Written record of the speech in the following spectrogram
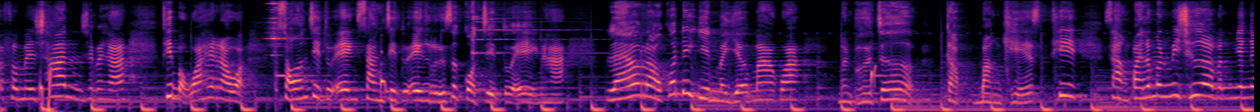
affirmation ใช่ไหมคะ ที่บอกว่าให้เราอะสอนจิตตัวเอง สั่งจิตตัวเอง หรือสะกดจิตตัวเองนะคะ แล้วเราก็ได้ยินมาเยอะมากว่ามันเพ้อเจ้อกับบางเคสที่สั่งไปแล้วมันไม่เชื่อมันยังไง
